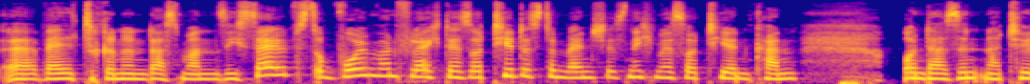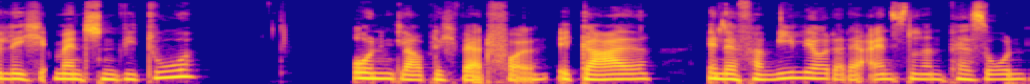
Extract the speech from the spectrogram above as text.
äh, Welt drinnen, dass man sich selbst, obwohl man vielleicht der sortierteste Mensch ist, nicht mehr sortieren kann. Und da sind natürlich Menschen wie du unglaublich wertvoll, egal in der Familie oder der einzelnen Person.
